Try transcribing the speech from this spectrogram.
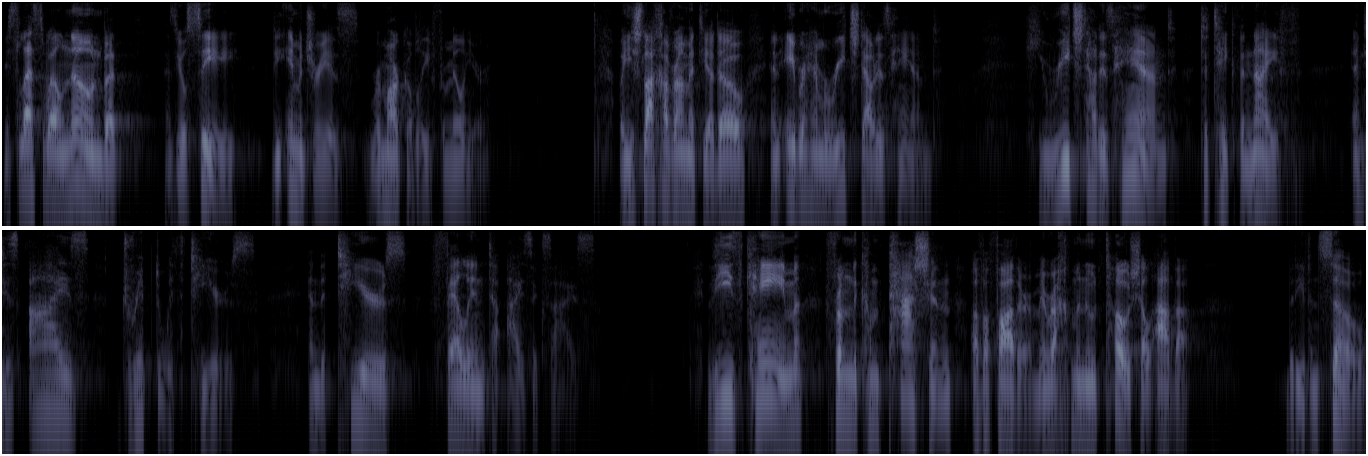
It's less well known, but as you'll see, the imagery is remarkably familiar. Vayishlach Avram et yado, and Abraham reached out his hand. He reached out his hand to take the knife, and his eyes dripped with tears, and the tears fell into Isaac's eyes. These came from the compassion of a father, merachmanuto shel Abba. But even so,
